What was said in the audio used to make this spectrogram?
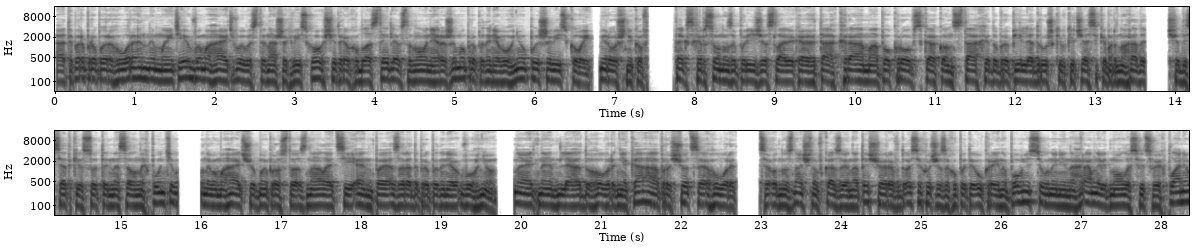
А тепер про переговори немиті вимагають вивести наших військових з чотирьох областей для встановлення режиму припинення вогню. Пише військовий Мірошніков. Так, з Херсону, Запоріжжя, Славіка та Крама, Покровська, Констахи, Добропілля, Дружківки, Часики, Мирнограда, ще десятків сотень населених пунктів. Вони вимагають, щоб ми просто знали ці НП заради припинення вогню, навіть не для договорняка. А про що це говорить? Це однозначно вказує на те, що РФ досі хоче захопити Україну повністю. Вони ні на грам не відмовились від своїх планів.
